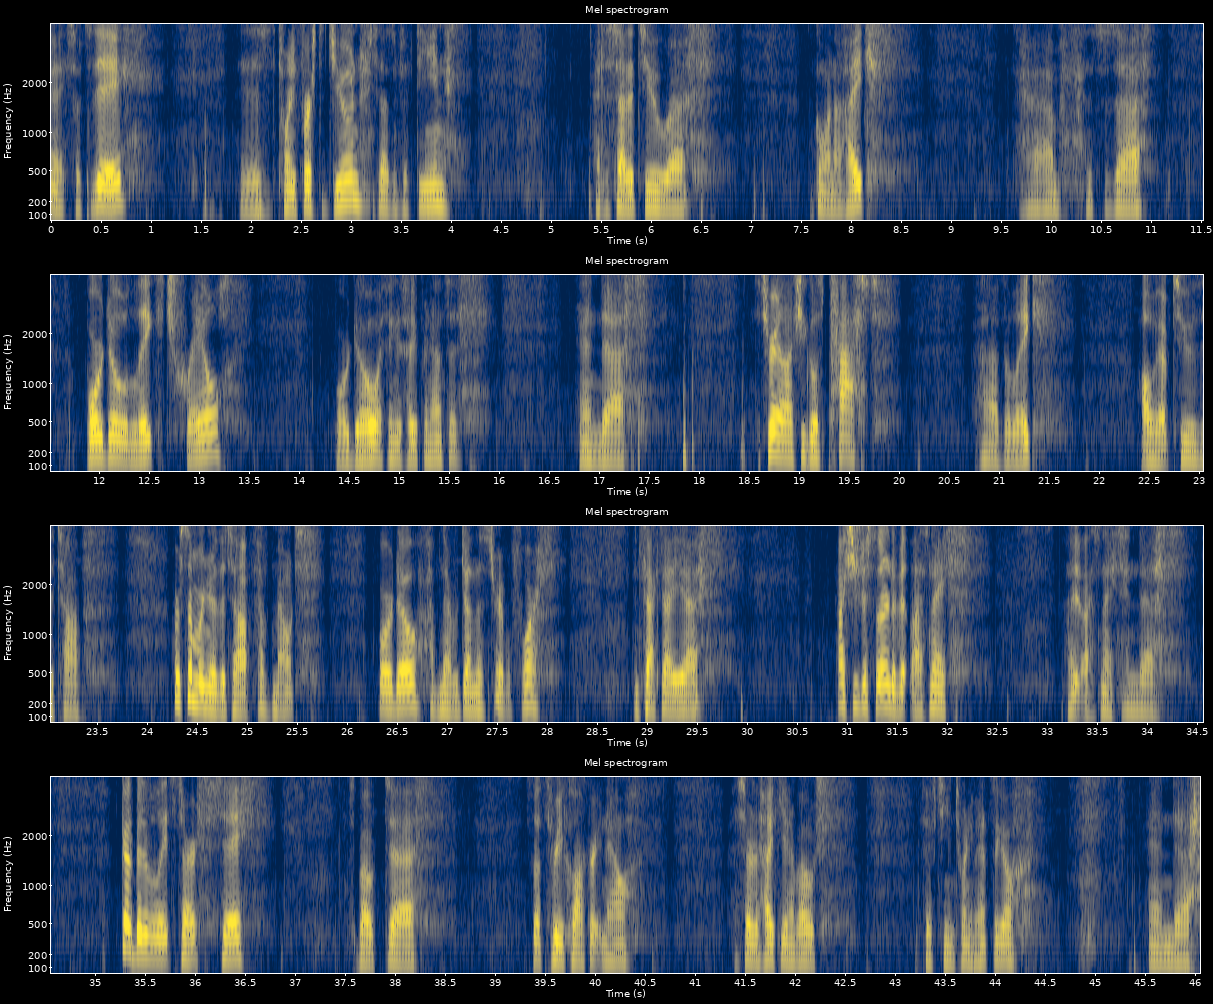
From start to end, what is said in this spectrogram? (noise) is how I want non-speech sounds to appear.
Okay, so today is the 21st of June 2015. I decided to uh, go on a hike. Um, this is a Bourgeau Lake Trail. Bourgeau, I think is how you pronounce it. And uh, the trail actually goes past uh, the lake, all the way up to the top, or somewhere near the top of Mount Bourgeau. I've never done this trail before. In fact, I uh, actually just learned of it last night, late last night, and uh, got a bit of a late start today. It's about uh, it's about three o'clock right now. I started hiking about 15, 20 minutes ago, and uh,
